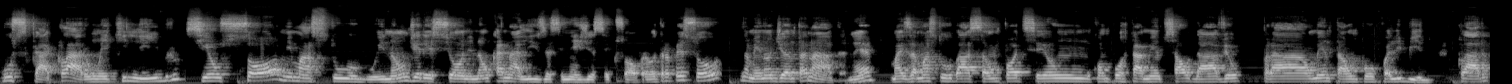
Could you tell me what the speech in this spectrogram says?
buscar, claro, um equilíbrio. Se eu só me masturbo e não direciono e não canalizo essa energia sexual para outra pessoa, também não adianta nada, né? Mas a masturbação pode ser um comportamento saudável para aumentar um pouco a libido. Claro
